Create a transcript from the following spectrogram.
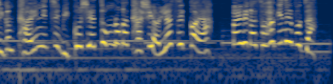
지금 다이니치 미코시의 통로가 다시 열렸을 거야. 빨리 가서 확인해 보자.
